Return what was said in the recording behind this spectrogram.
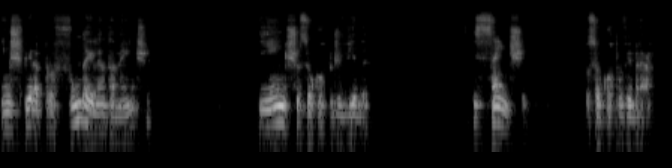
Inspira profunda e lentamente e enche o seu corpo de vida. E sente o seu corpo vibrar.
